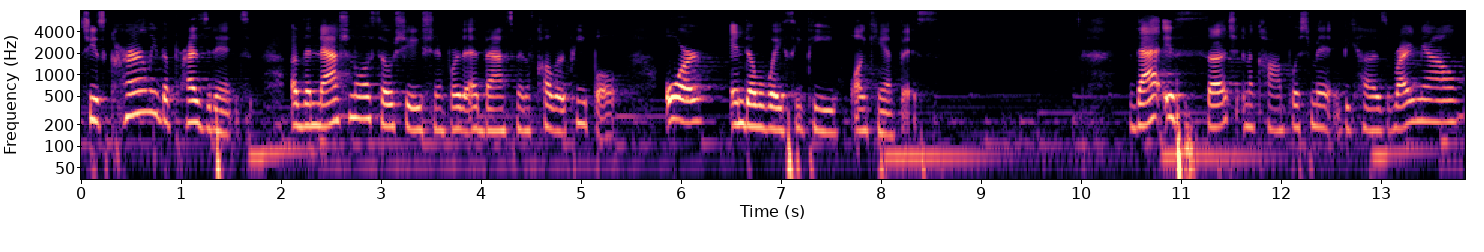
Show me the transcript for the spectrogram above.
she is currently the president of the National Association for the Advancement of Colored People, or NAACP, on campus. That is such an accomplishment because right now,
